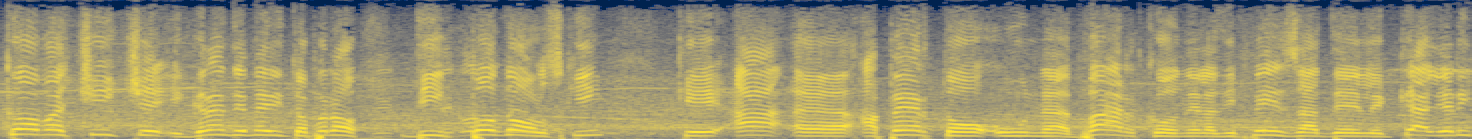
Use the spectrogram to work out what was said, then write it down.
Kovacic, il grande merito però di Podolski che ha eh, aperto un varco nella difesa del Cagliari,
